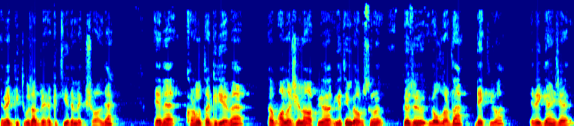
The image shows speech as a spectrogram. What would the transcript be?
Demek gitti uzak bir yere gitti demek şu halde. Eve karanlıkta gidiyor eve. Tabi anacı ne yapıyor? Yetim yavrusunu gözü yollarda bekliyor. Eve gelince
